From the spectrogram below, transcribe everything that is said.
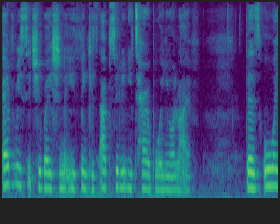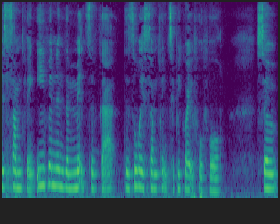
every situation that you think is absolutely terrible in your life, there's always something, even in the midst of that, there's always something to be grateful for. So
